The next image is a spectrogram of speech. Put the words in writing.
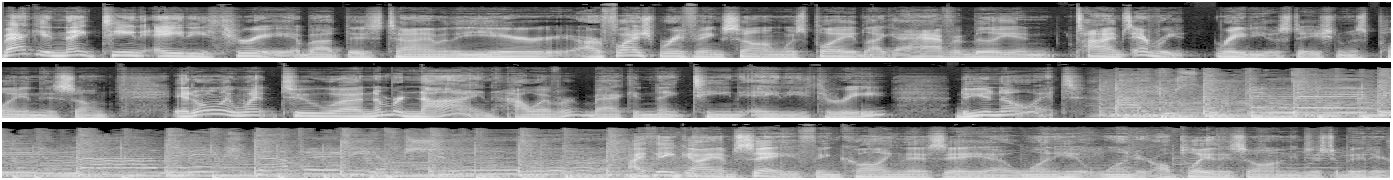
Back in 1983, about this time of the year, our flash briefing song was played like a half a billion times. Every radio station was playing this song. It only went to uh, number nine, however, back in 1983. Do you know it? I think I am safe in calling this a uh, one hit wonder. I'll play the song in just a bit here.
